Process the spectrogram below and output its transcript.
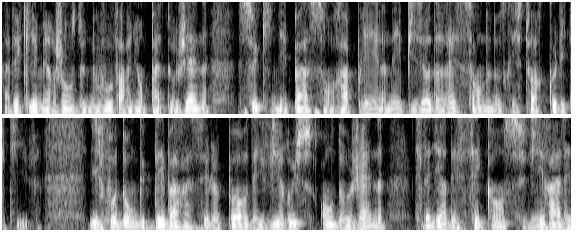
avec l'émergence de nouveaux variants pathogènes, ce qui n'est pas sans rappeler un épisode récent de notre histoire collective. Il faut donc débarrasser le porc des virus endogènes, c'est-à-dire des séquences virales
